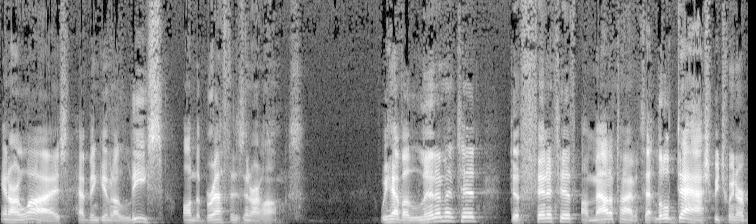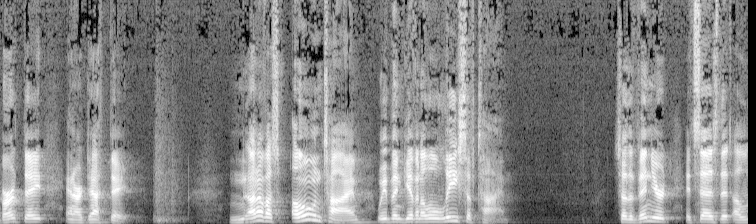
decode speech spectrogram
in our lives have been given a lease on the breath that is in our lungs. We have a limited, definitive amount of time. It's that little dash between our birth date and our death date. None of us own time. We've been given a little lease of time. So the vineyard, it says that uh,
